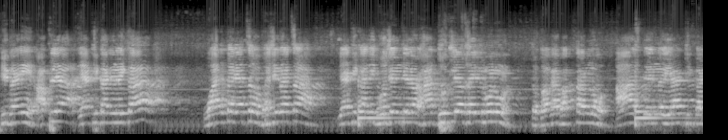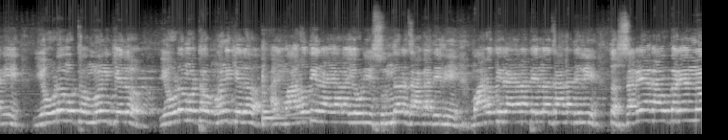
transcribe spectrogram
की नाही आपल्या या ठिकाणी नाही का वारकऱ्याचं भजनाचा या ठिकाणी भोजन केल्यावर हात धुतल्या जाईल म्हणून. तर बघा भक्तांनो आज त्यांना या ठिकाणी एवढं मोठं मन केलं एवढं मोठं मन केलं आणि मारुती रायाला एवढी सुंदर जागा दिली. मारुती रायाला त्यांना जागा दिली. तर सगळ्या गावकऱ्यांना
